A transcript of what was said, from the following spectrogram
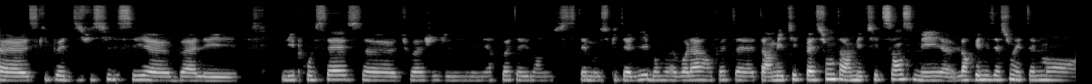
Euh, ce qui peut être difficile, c'est euh, bah, les, les process. Euh, tu vois, j'ai une meilleure pote, elle est dans le système hospitalier. Bon, bah, voilà, en fait, t'as un métier de passion, t'as un métier de sens, mais l'organisation est tellement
